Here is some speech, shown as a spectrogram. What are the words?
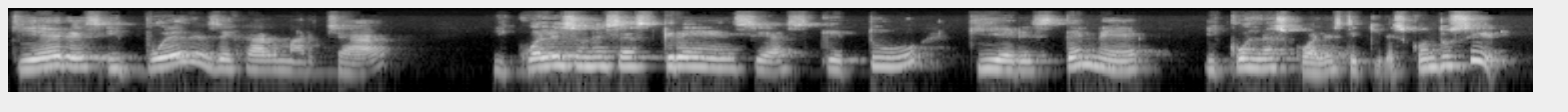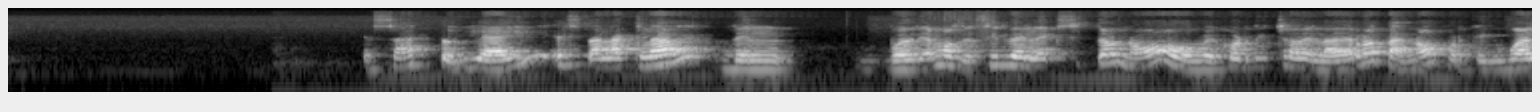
quieres y puedes dejar marchar? ¿Y cuáles son esas creencias que tú quieres tener y con las cuales te quieres conducir? Exacto, y ahí está la clave del, podríamos decir, del éxito, ¿no? O mejor dicho, de la derrota, ¿no? Porque igual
